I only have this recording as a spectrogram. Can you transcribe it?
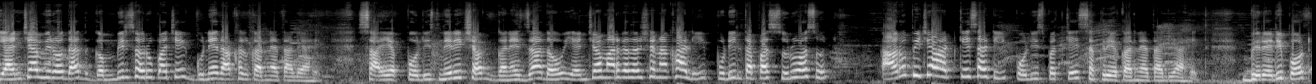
यांच्या विरोधात गंभीर स्वरूपाचे गुन्हे दाखल करण्यात आले आहेत. सहाय्यक पोलीस निरीक्षक गणेश जाधव यांच्या मार्गदर्शनाखाली पुढील तपास सुरू असून आरोपीच्या अटकेसाठी पोलीस पथके सक्रिय करण्यात आली आहेत. ब्युरो रिपोर्ट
